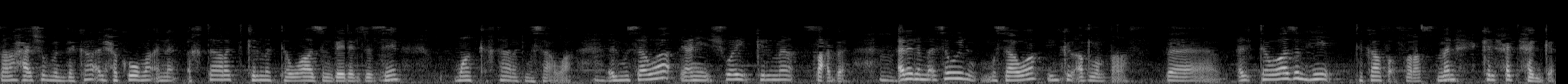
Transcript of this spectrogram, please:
صراحة أشوف من ذكاء الحكومة أن اختارت كلمة توازن بين الجنسين ما اختارت مساواة. المساواة يعني شوي كلمة صعبة. أنا لما أسوي مساواه يمكن أظلم طرف. فالتوازن هي تكافؤ فرص منح كل حد حقه.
